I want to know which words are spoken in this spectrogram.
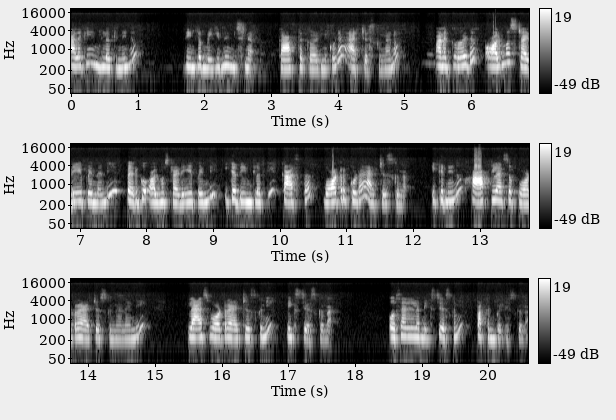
అలాగే ఇందులోకి నేను దీంట్లో మిగిలించిన కాస్త కర్డ్ని కూడా యాడ్ చేసుకున్నాను. మన కర్డ్ ఆల్మోస్ట్ రెడీ అయిపోయిందండి. పెరుగు ఆల్మోస్ట్ రెడీ అయిపోయింది. ఇక దీంట్లోకి కాస్త వాటర్ కూడా యాడ్ చేసుకున్నాను ఇక నేను half glass of water add చేసుకున్నానండి. గ్లాస్ వాటర్ యాడ్ చేసుకుని మిక్స్ చేసుకున్నా. ఒకసారి ఇలా మిక్స్ చేసుకుని పక్కన పెట్టేసుకున్నా.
